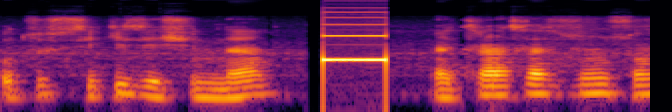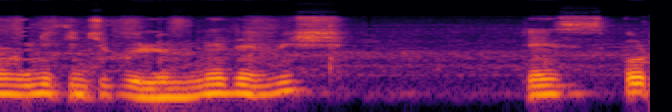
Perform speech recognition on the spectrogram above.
38 yaşında. Ve transfer sezonun son gün ikinci bölüm ne demiş? Denizli Spor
